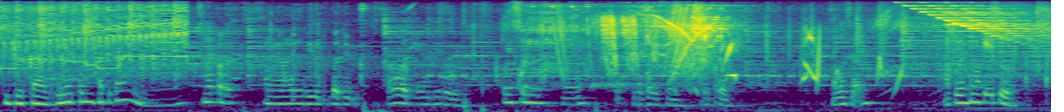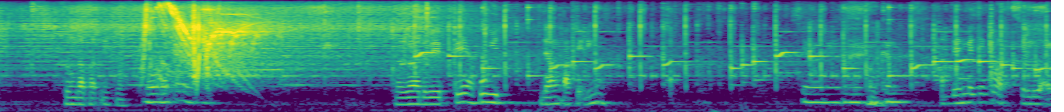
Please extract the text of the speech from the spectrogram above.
Tiga kali atau empat kali? Kenapa tuh? Yang yang biru baju apa baju yang biru? Poison. Hmm. Itu poison. Oke. Bagus kan? Aku langsung pakai itu. Belum dapat itu. Kalau ada BP aku jangan pakai dia. Ada damage yang kuat seluar.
